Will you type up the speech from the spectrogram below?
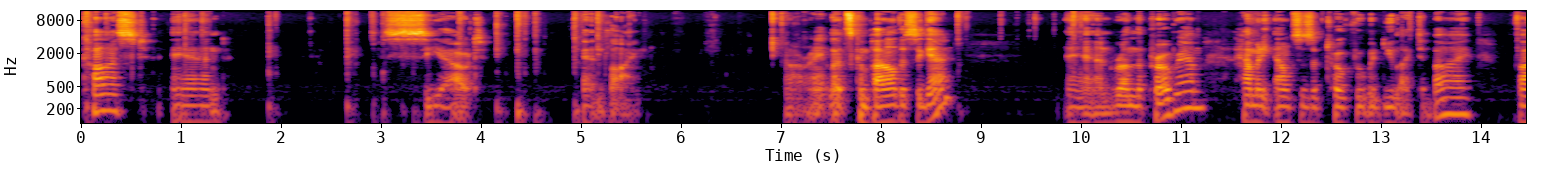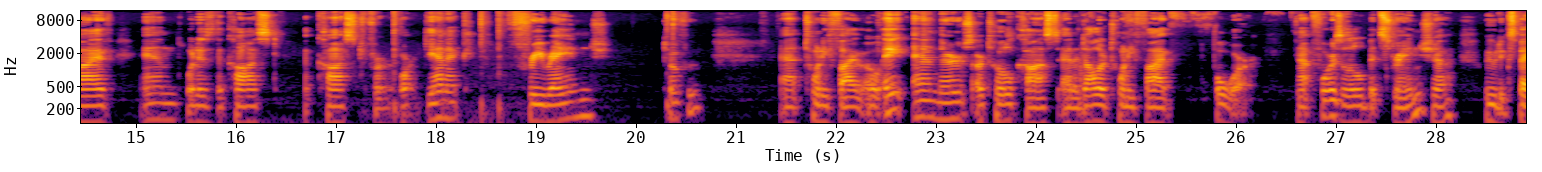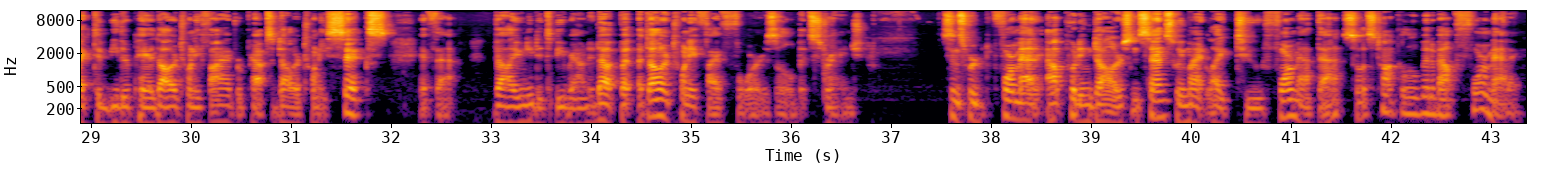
cost and cout end line. All right, let's compile this again and run the program. How many ounces of tofu would you like to buy? Five. And what is the cost? The cost for organic free range tofu at 25.08 and there's our total cost at $1.25.4. Now 4 is a little bit strange. Uh, we would expect to either pay $1.25 or perhaps $1.26 if that value needed to be rounded up, but $1.25.4 is a little bit strange. Since we're formatting, outputting dollars and cents, we might like to format that. So let's talk a little bit about formatting.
